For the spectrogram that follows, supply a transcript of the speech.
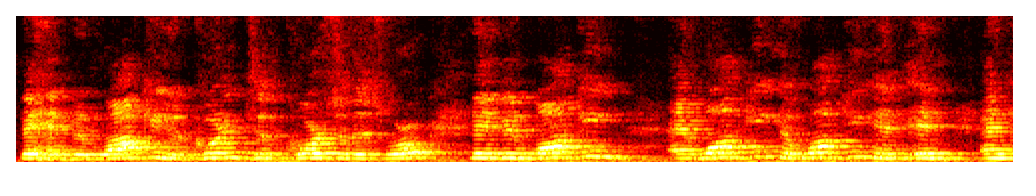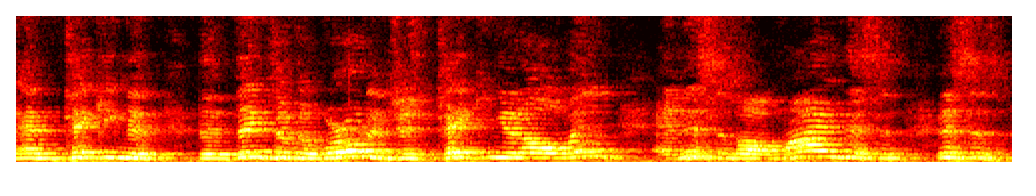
They had been walking according to the course of this world. They've been walking and walking and walking and, and, and, and taking the, the things of the world and just taking it all in. And this is all mine. This is this is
